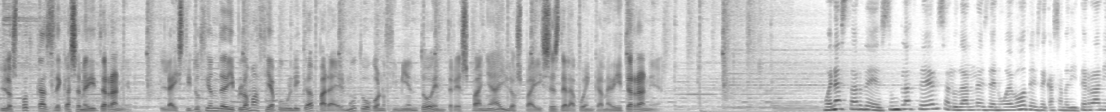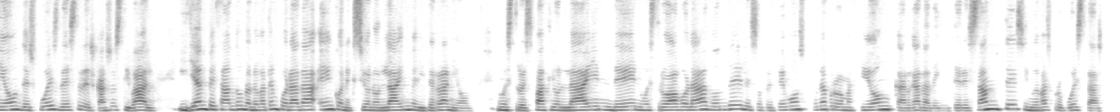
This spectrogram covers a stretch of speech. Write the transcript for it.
los podcasts de Casa Mediterráneo, la institución de diplomacia pública para el mutuo conocimiento entre España y los países de la cuenca mediterránea. Buenas tardes, un placer saludarles de nuevo desde Casa Mediterráneo después de este descanso estival y ya empezando una nueva temporada en Conexión Online Mediterráneo, nuestro espacio online de nuestro Ágora donde les ofrecemos una programación cargada de interesantes y nuevas propuestas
